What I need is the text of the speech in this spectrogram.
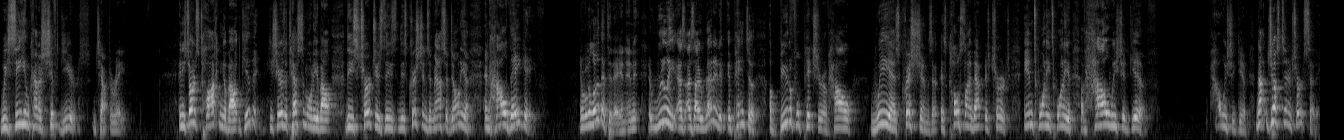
we see him kind of shift gears in chapter 8 and he starts talking about giving. He shares a testimony about these churches, these, these Christians in Macedonia, and how they gave. And we're going to look at that today. And, and it, it really, as, as I read it, it, it paints a, a beautiful picture of how we as Christians, as Coastline Baptist Church in 2020, of, how we should give. How we should give. Not just in a church setting,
